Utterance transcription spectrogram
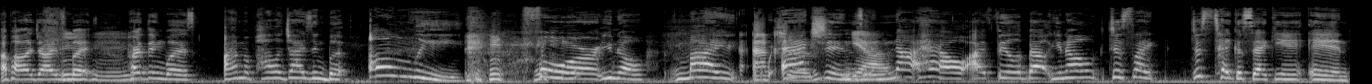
apologize. But mm-hmm. her thing was, I'm apologizing, but only for you know my Actions. actions Yeah. and not how I feel about you know. Just like just take a second and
